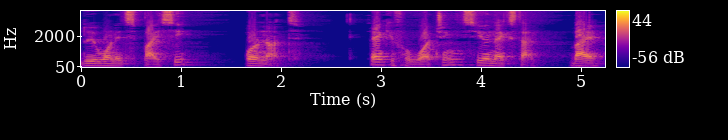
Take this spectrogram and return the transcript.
Do you want it spicy or not? Thank you for watching. See you next time. Bye.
